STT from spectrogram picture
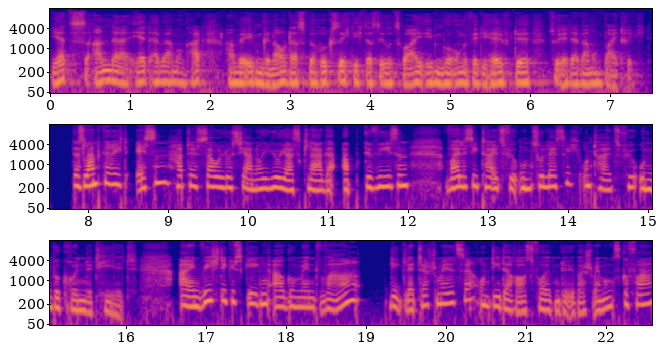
jetzt an der Erderwärmung hat, haben wir eben genau das berücksichtigt, dass CO2 eben nur ungefähr die Hälfte zur Erderwärmung beiträgt. Das Landgericht Essen hatte Saul Luciano Julias Klage abgewiesen, weil es sie teils für unzulässig und teils für unbegründet hielt. Ein wichtiges Gegenargument war, die Gletscherschmelze und die daraus folgende Überschwemmungsgefahr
